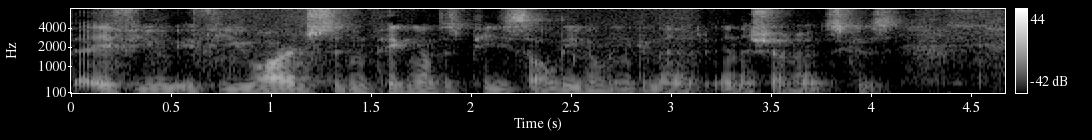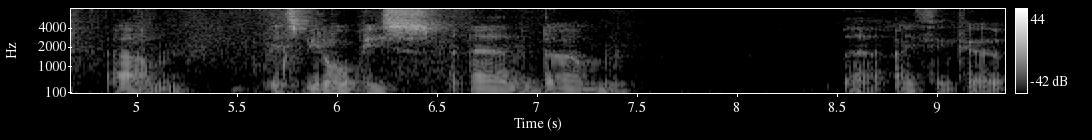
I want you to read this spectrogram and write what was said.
if you if you are interested in picking up this piece, I'll leave a link in the in the show notes because um, it's a beautiful piece, and um, uh, I think a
